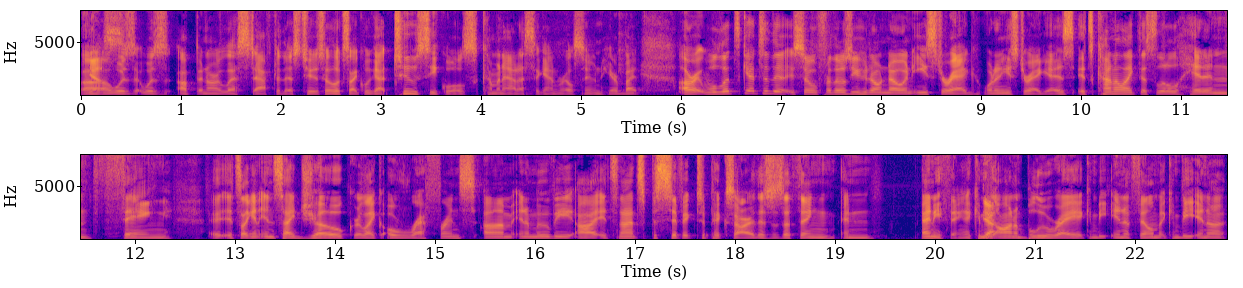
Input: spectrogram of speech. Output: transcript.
Uh, Yes. was was up in our list after this too. So it looks like we got two sequels coming at us again real soon here. But all right, well let's get to the. So for those of you who don't know, an Easter egg, what an Easter egg is, it's kind of like this little hidden thing. It's like an inside joke or like a reference um, in a movie. Uh, it's not specific to Pixar. This is a thing in anything. It can Yeah. be on a Blu-ray. It can be in a film. It can be in a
